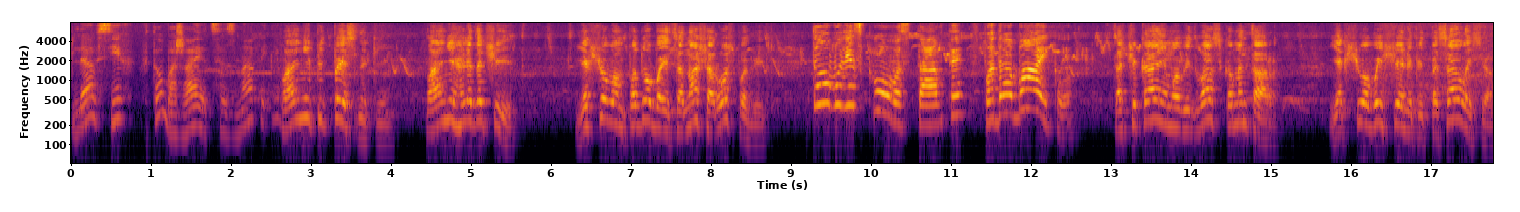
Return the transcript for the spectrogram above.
для всіх, хто бажає це знати. І Файні підписники, файні глядачі. Якщо вам подобається наша розповідь, то обов'язково ставте вподобайку. та чекаємо від вас коментар. Якщо ви ще не підписалися,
